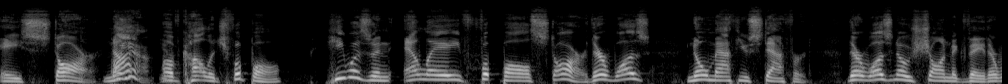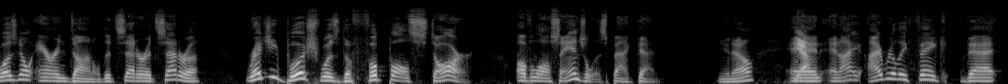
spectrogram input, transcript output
a star, not yeah, yeah. of college football. He was an L.A. football star. There was no Matthew Stafford. There was no Sean McVay. There was no Aaron Donald, et cetera, et cetera. Reggie Bush was the football star of Los Angeles back then you know Yeah. and and I, I really think that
